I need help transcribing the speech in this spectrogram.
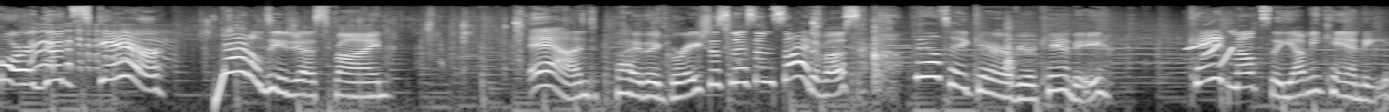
Or a good scare! That'll do just fine. And by the graciousness inside of us, we'll take care of your candy. Kate melts the yummy candy.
